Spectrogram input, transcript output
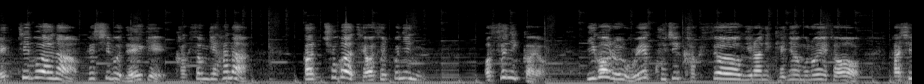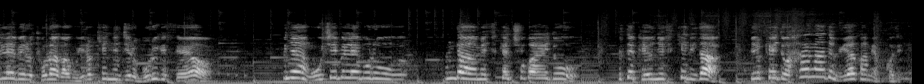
액티브 하나, 패시브 4개, 각성기 하나가 추가되었을 뿐이었으니까요. 이거를 왜 굳이 각성이라는 개념으로 해서 다시 레벨로 돌아가고 이렇게 했는지를 모르겠어요. 그냥 51레벨로 한 다음에 스킬 추가해도 그때 배운 스킬이다. 이렇게 해도 하나도 위화감이 없거든요.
